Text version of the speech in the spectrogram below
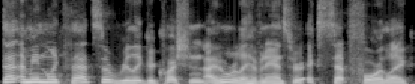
that i mean like that's a really good question. I don't really have an answer except for like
